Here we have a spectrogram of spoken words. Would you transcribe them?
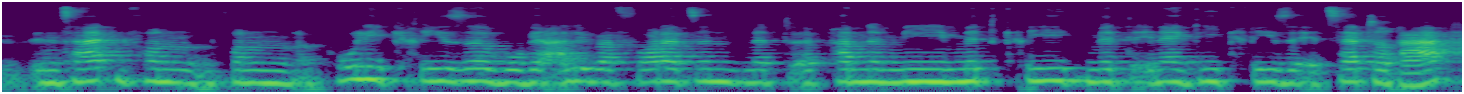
in Zeiten von, von Polykrise, wo wir alle überfordert sind mit äh, Pandemie, mit Krieg, mit Energiekrise etc.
